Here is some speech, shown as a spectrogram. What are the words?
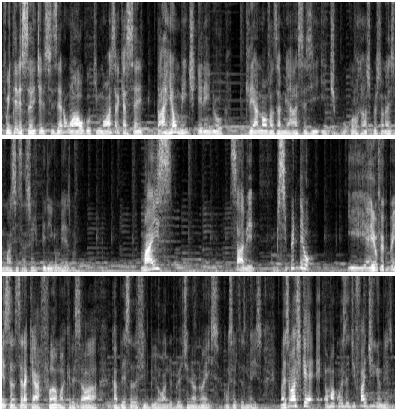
Foi interessante, eles fizeram algo que mostra que a série tá realmente querendo criar novas ameaças e, e, tipo, colocar os personagens numa sensação de perigo mesmo. Mas, sabe, se perdeu. E aí eu fico pensando, será que a fama cresceu a cabeça da Phoebe Waller-Bridge? Não, não é isso. Com certeza não é isso. Mas eu acho que é, é uma coisa de fadiga mesmo.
